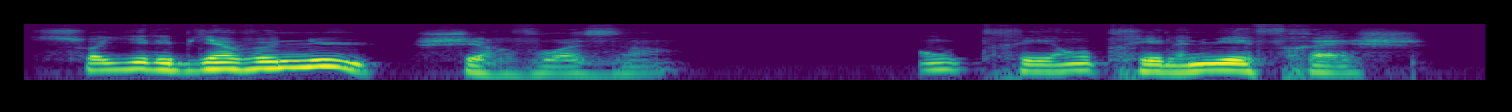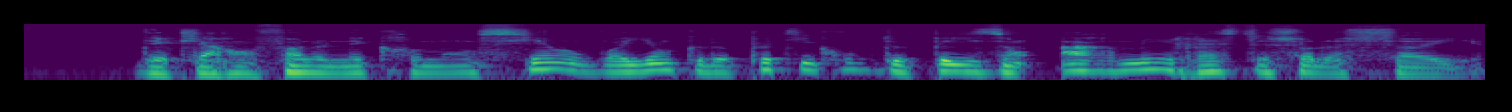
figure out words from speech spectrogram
Soyez les bienvenus, chers voisins. Entrez, entrez, la nuit est fraîche, déclare enfin le nécromancien en voyant que le petit groupe de paysans armés reste sur le seuil,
